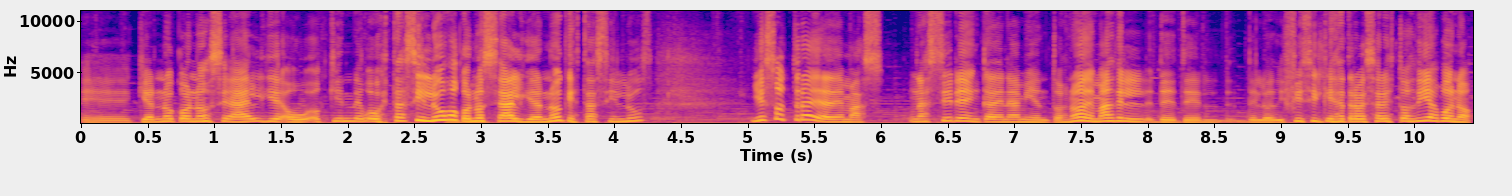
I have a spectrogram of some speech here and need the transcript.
Eh, quien no conoce a alguien, o, quien está sin luz o conoce a alguien ¿no? que está sin luz. Y eso trae además una serie de encadenamientos, ¿no? Además de, de, lo difícil que es atravesar estos días, bueno,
